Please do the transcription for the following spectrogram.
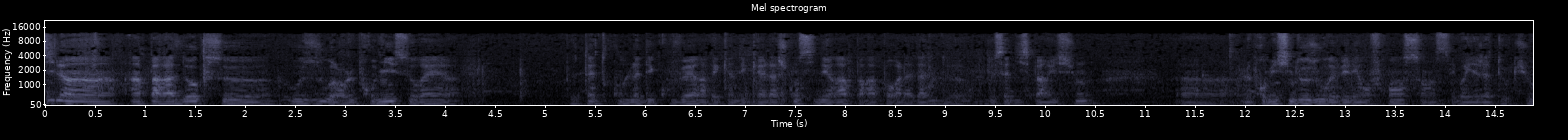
a-t-il un, paradoxe euh, Ozu Alors le premier serait peut-être qu'on l'a découvert avec un décalage considérable par rapport à la date de, sa disparition. le premier film d'Ozu révélé en France, hein, c'est Voyage à Tokyo.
